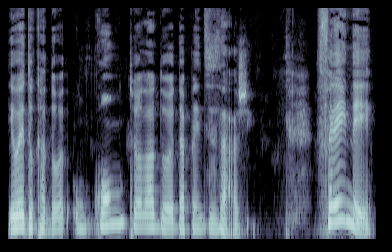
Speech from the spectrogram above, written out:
e o educador, um controlador da aprendizagem. Freinet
